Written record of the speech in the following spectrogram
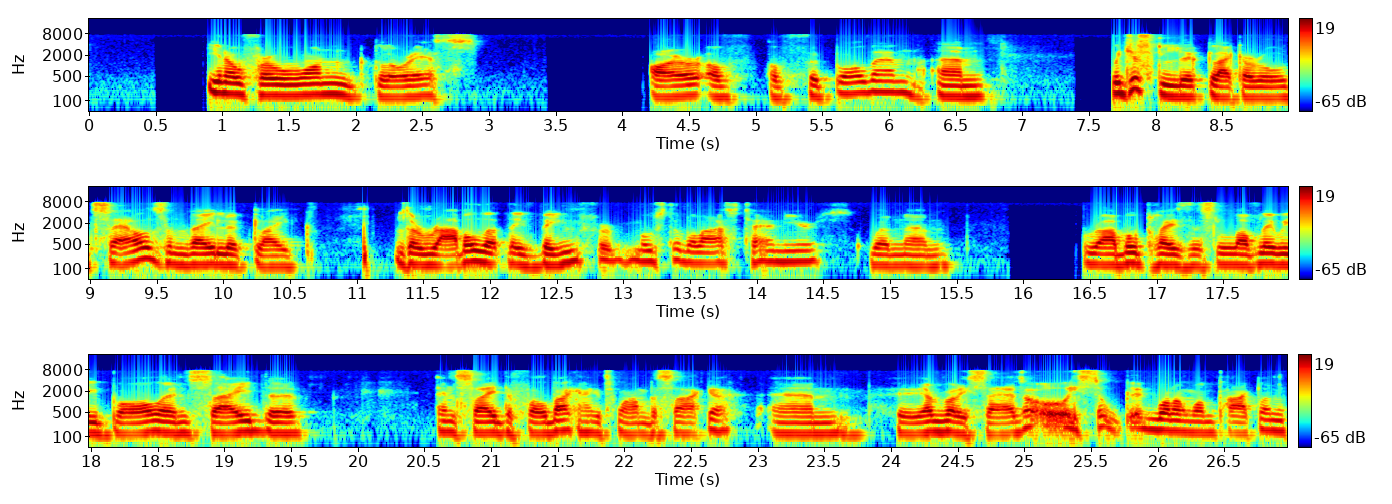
you know, for one glorious hour of of football, then um, we just look like our old selves, and they look like the rabble that they've been for most of the last ten years. When um, Robbo plays this lovely wee ball inside the inside the fullback, I think it's Wan Bissaka, um, who everybody says, "Oh, he's so good one-on-one tackling."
